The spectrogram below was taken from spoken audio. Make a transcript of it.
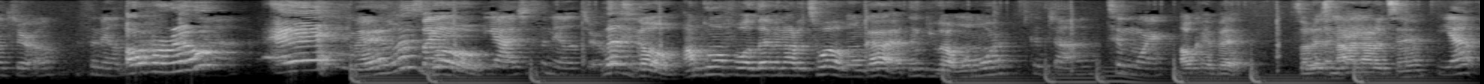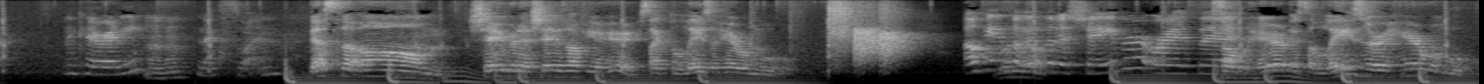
Nail drill. It's a nail drill. Oh, for real? Hey, man, let's But go. yeah, it's just a nail drill. Let's go. I'm going for 11 out of 12 on God. I think you got one more? Good job. Two more. Okay, bet. So that's Okay. 9 out of 10? Yep. Okay, ready? Mm-hmm. Next one. That's the um shaver that shaves off your hair. It's like the laser hair removal. Okay, so Run it is it a shaver or is it? So hair, it's a laser hair removal.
